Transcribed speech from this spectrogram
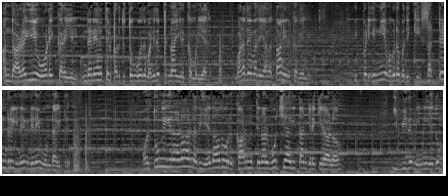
அந்த அழகிய ஓடைக்கரையில் இந்த நேரத்தில் படுத்து தூங்குவது மனித பெண்ணாய் இருக்க முடியாது. வனதேவதையாகத்தான் இருக்க வேண்டும். இப்படி எண்ணிய மகுடபதிக்கு சற்றென்று இணைவு நினைவு உண்டாயிற்று. அவள் தூங்குகிறாளா அல்லது ஏதாவது ஒரு காரணத்தினால் மூர்ச்சியாகித்தான் கிடைக்கிறாளோ? இவ்விதம் எண்ணியதும்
